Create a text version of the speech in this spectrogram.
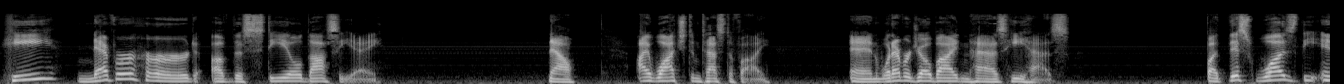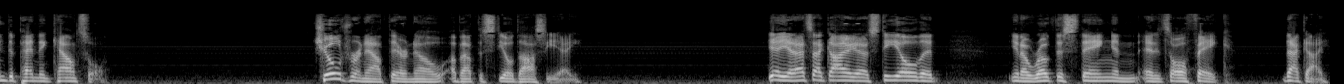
He never heard of the Steele dossier. Now, I watched him testify, and whatever Joe Biden has, he has. But this was the independent counsel. Children out there know about the Steele dossier. Yeah, yeah, that's that guy uh, Steele that you know wrote this thing and and it's all fake. That guy.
